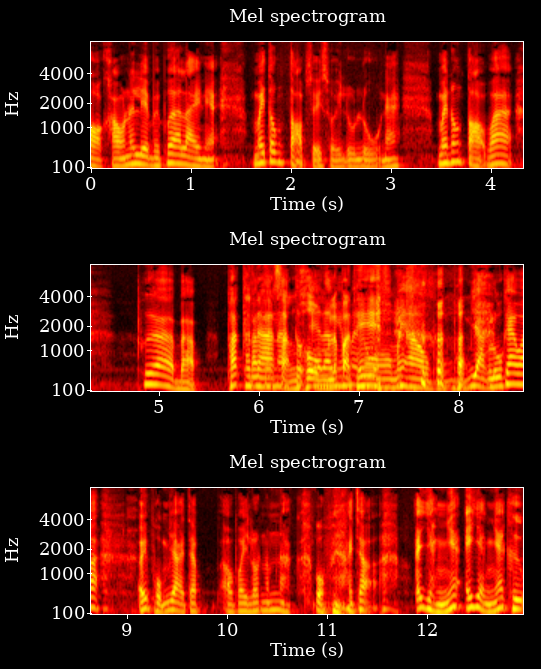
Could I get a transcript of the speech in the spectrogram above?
บอกเขานะเรียนไปเพื่ออะไรเนี่ย ไม่ต้องตอบสวยๆหรูๆนะ ไม่ต้องตอบว่าเพื่อแบบพัฒนาสังคมตัวองและประเทศไม่ไม่เอาผมผมอยากรู้แค่ว่า เอ้ยผมอยากจะเอาไปลดน้ำหนัก ผมอยากจะไอ้อย่างเงี้ยไอ้อย่างเงี้ยคือ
